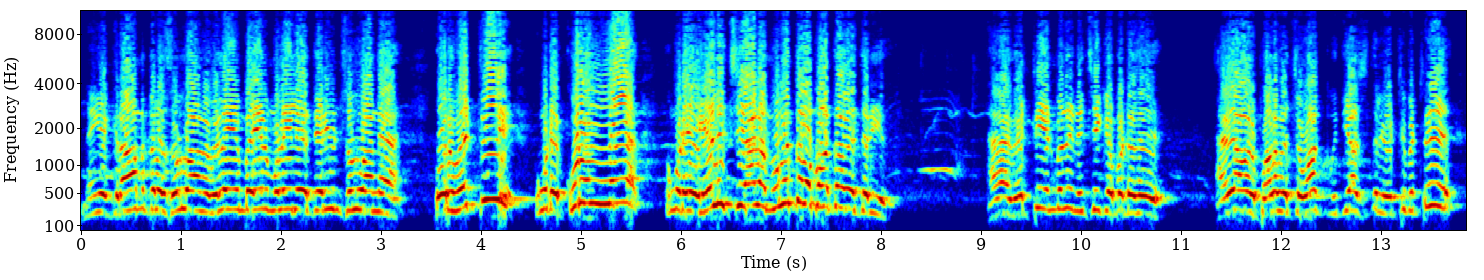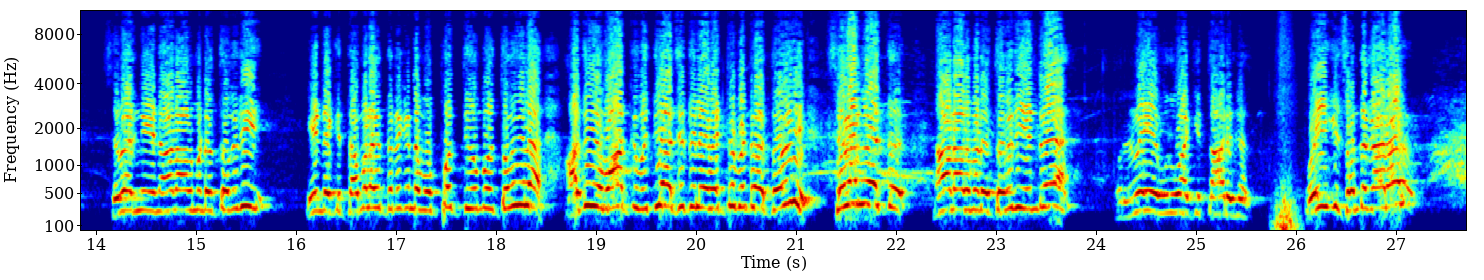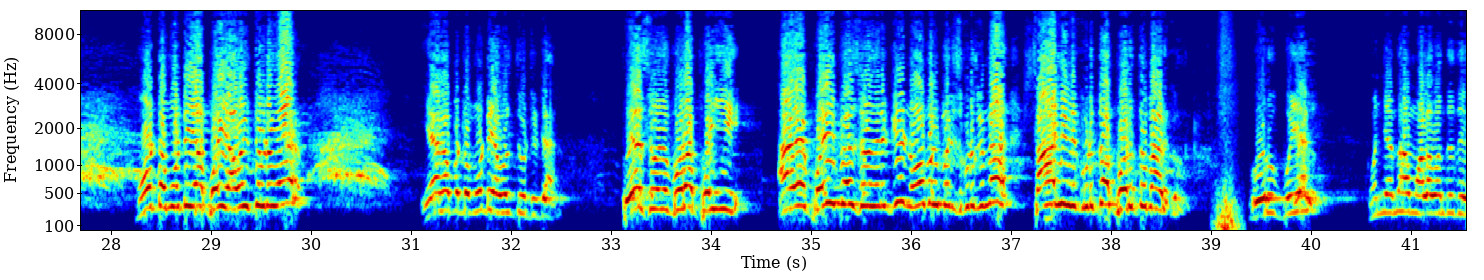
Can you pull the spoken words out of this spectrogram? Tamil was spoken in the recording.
நீங்க கிராமத்துல சொல்லுவாங்க விளையும் பயிர் மொழியிலே தெரியும் சொல்லுவாங்க. ஒரு வெற்றி உங்களுடைய குரல்ல உங்களுடைய எழுச்சியான முகத்துல பார்த்தாவே தெரியுது. வெற்றி என்பது நிச்சயிக்கப்பட்டது. அதே அவர் பல லட்சம் வாக்கு வித்தியாசத்தில் வெற்றி பெற்று சிவகங்கை நாடாளுமன்ற தொகுதி இன்றைக்கு தமிழகத்தில் இருக்கின்ற முப்பத்தி ஒன்பது தொகுதியில அதிக வாக்கு வித்தியாசத்திலே வெற்றி பெற்ற தொகுதி சிவகங்கை நாடாளுமன்ற தொகுதி என்ற ஒரு நிலையை உருவாக்கி தாருங்கள். பொய்க்கு சொந்தக்காரர் மூட்டை மூட்டையா போய் அவிழ்த்து விடுவார். ஏகப்பட்ட மூட்டையை அவிழ்த்து விட்டுட்டார். பேசுவது பூரா பொய். ஆகவே பொய் பேசுவதற்கு நோபல் பரிசு கொடுக்கணும் ஸ்டாலின் கொடுத்தா பொருத்தமா இருக்கும். ஒரு புயல் கொஞ்சம் தான் மழை வந்தது.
